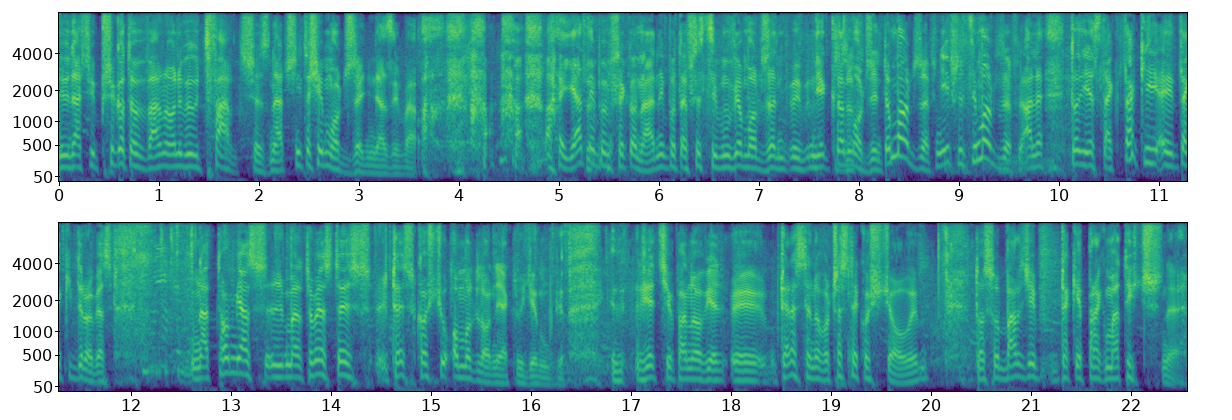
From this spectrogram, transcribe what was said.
Y, znaczy przygotowywano, one były twardsze znacznie, to się modrzeń nazywało. A ja to byłem przekonany, bo to wszyscy mówią modrzeń, y, nie kto modrzeń, to modrzew, nie wszyscy modrzew, ale to jest tak, taki, e, taki drobiazg. Natomiast, y, natomiast to, jest, to jest kościół omodlony, jak ludzie mówią. Y, Wiecie panowie, y, teraz te nowoczesne kościoły to są bardziej takie pragmatyczne.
